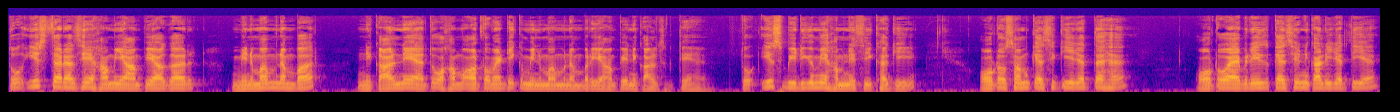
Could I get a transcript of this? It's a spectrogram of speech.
तो इस तरह से हम यहाँ पे अगर मिनिमम नंबर निकालने हैं तो हम ऑटोमेटिक मिनिमम नंबर यहाँ पे निकाल सकते हैं। तो इस वीडियो में हमने सीखा कि ऑटो सम कैसे किया जाता है ऑटो एवरेज कैसे निकाली जाती है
